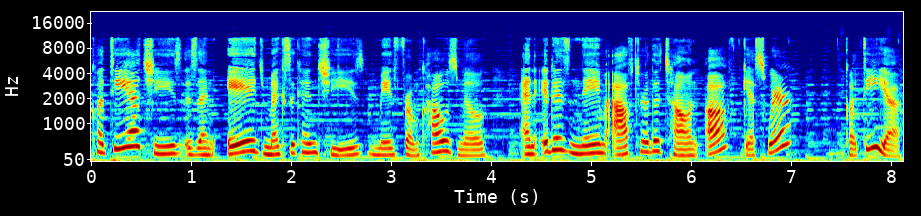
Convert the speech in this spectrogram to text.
cotija cheese is an aged Mexican cheese made from cow's milk, and it is named after the town of, guess where? Cotija.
